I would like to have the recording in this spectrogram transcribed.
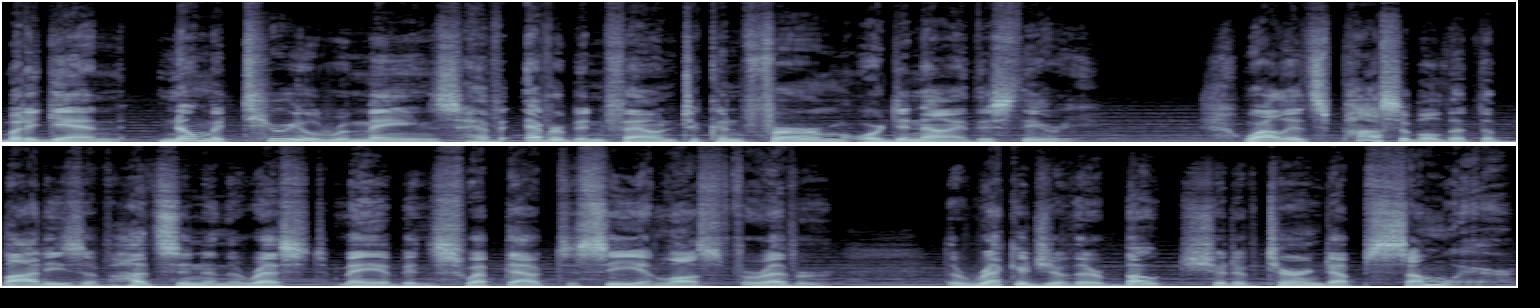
But again, no material remains have ever been found to confirm or deny this theory. While it's possible that the bodies of Hudson and the rest may have been swept out to sea and lost forever, the wreckage of their boat should have turned up somewhere.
